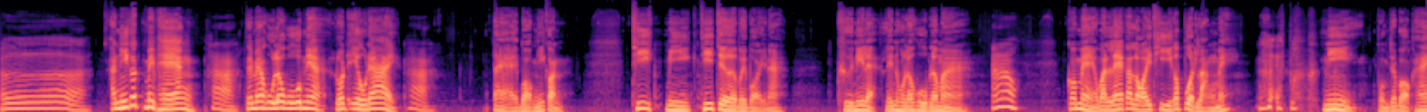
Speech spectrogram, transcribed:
เออ อันนี้ก็ไม่แพงค่ะใช่ไหมฮูลาฮูปเนี่ยลดเอวได้ค่ะแต่บอกงี้ก่อน ที่มีที่เจอบ่อยๆนะ คือนี่แหละ เล่นฮูลาฮูปแล้วมา อ้าว ก็แหมวันแรกก็ร้อยทีก็ปวดหลังไหม นี่ผมจะบอกให้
